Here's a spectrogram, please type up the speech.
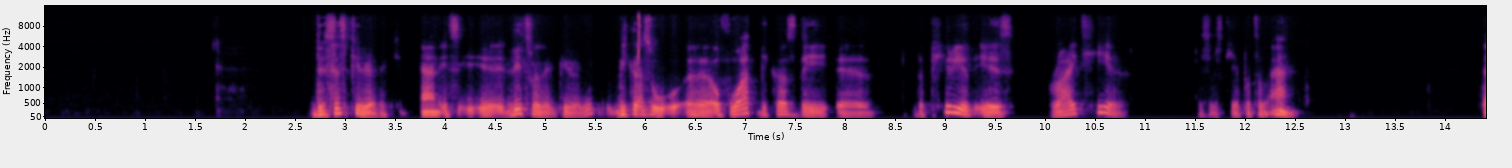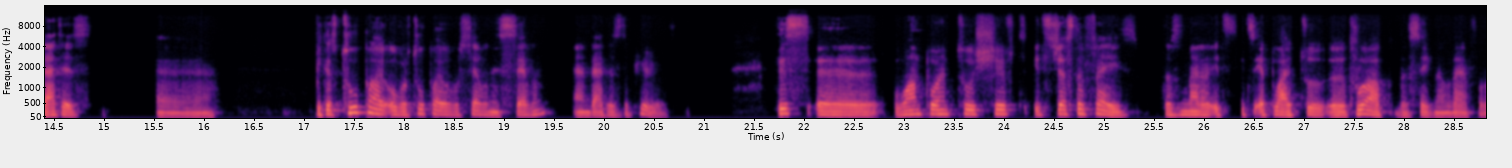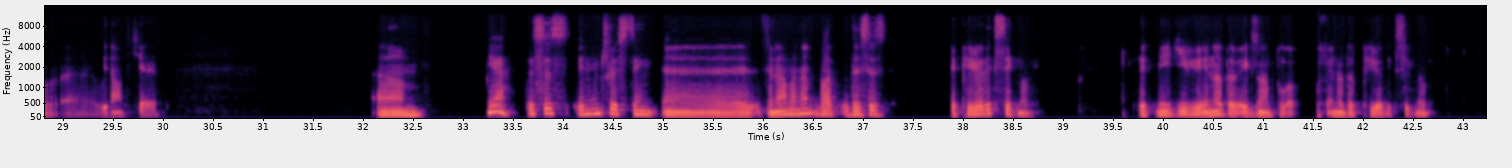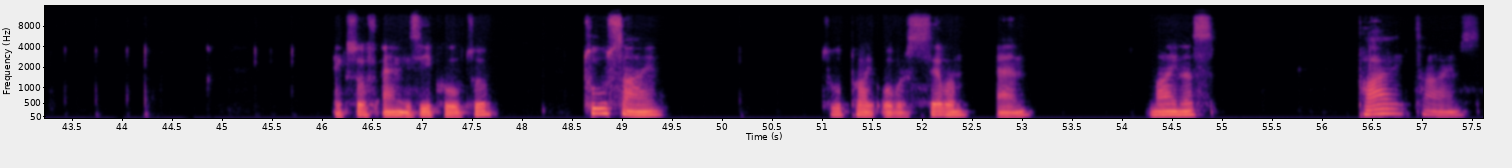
This is periodic, and it's literally periodic because uh, of what? Because the uh, the period is right here. This is capital N. That is uh, because 2 pi over 2 pi over 7 is 7, and that is the period. This uh, 1.2 shift, it's just a phase doesn't matter. It's it's applied to uh, throughout the signal. Therefore, uh, we don't care. Um, yeah, this is an interesting uh, phenomenon, but this is a periodic signal. Let me give you another example of another periodic signal. x of n is equal to 2 sine 2 pi over 7 n minus pi times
